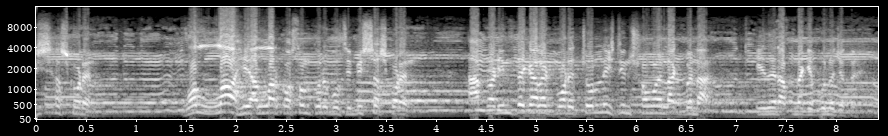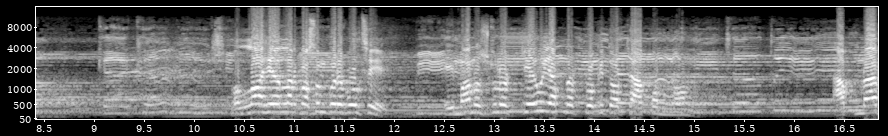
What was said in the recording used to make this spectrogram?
বিশ্বাস করেন। ওয়াল্লাহি, আল্লাহর কসম করে বলছি, বিশ্বাস করেন। আপনার ইন্তেকালের পরে চল্লিশ দিন সময় লাগবে না, এদের আপনাকে ভুলে যেতে। আল্লাহি আল্লাহর কসম করে বলছি, এই মানুষগুলোর কেউই আপনার প্রকৃত অর্থে আপন নন। আপনার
